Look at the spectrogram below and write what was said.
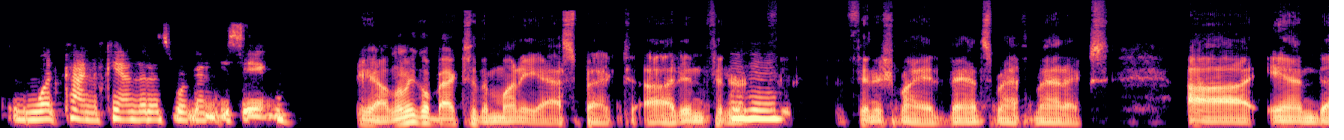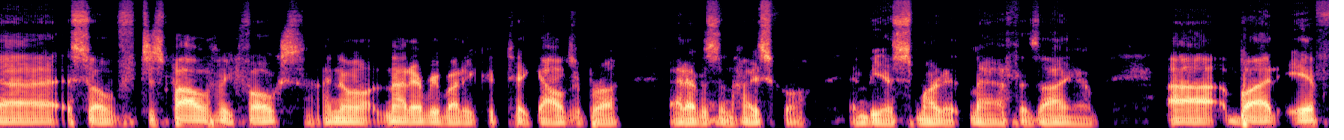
what kind of candidates we're going to be seeing. Yeah, let me go back to the money aspect. Uh, I didn't finish mm-hmm. finish my advanced mathematics. Uh, and uh, so just follow me, folks. I know not everybody could take algebra at Evanston High School and be as smart at math as I am. Uh, but if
